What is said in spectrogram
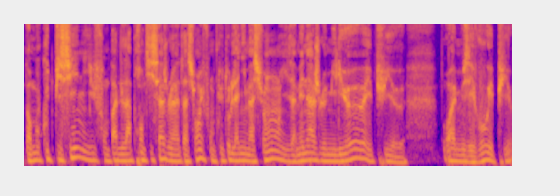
dans beaucoup de piscines, ils font pas de l'apprentissage de la natation, ils font plutôt de l'animation, ils aménagent le milieu et puis. euh, bon, amusez-vous et puis euh,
